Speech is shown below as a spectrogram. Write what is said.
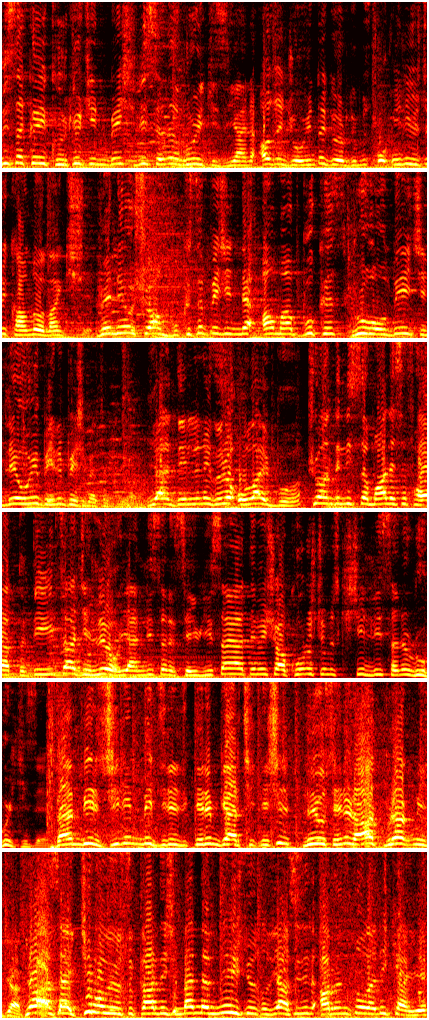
Lisa Kayı 4325 Lisa'nın ruh ikizi yani az önce oyunda gördüğümüz o eli yüzü kanlı olan kişi. Ve Leo şu an bu kızın peşinde ama bu kız ruh olduğu için Leo'yu benim peşime takıyor. Yani denilene göre olay bu. Şu anda Lisa maalesef hayatta değil. Sadece Leo yani Lisa'nın sevgilisi hayatta ve şu an konuştuğumuz kişi Lisa'nın ruh ikizi. Ben bir cinim ve dilediklerim gerçekleşir. Leo seni rahat bırakmayacak. Ya sen kim oluyorsun kardeşim? Benden ne istiyorsunuz? Ya sizin aranızda olan hikaye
